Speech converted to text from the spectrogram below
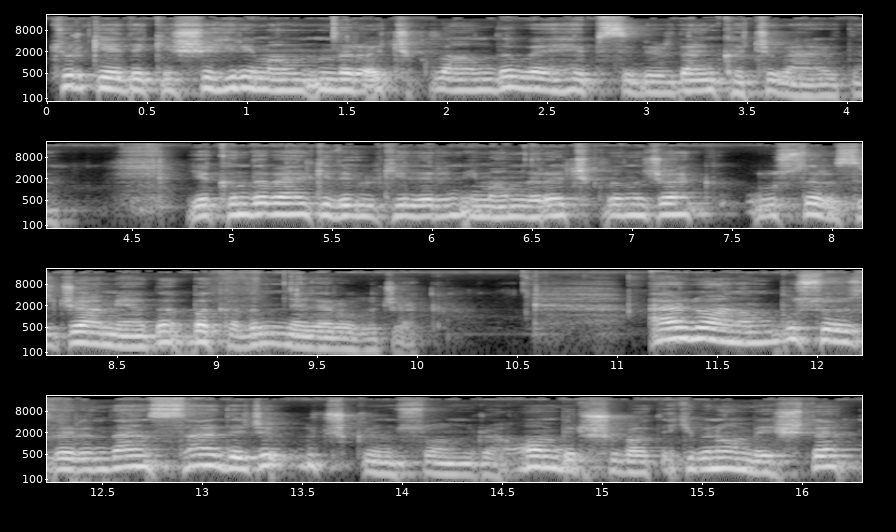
Türkiye'deki şehir imamları açıklandı ve hepsi birden kaçıverdi. Yakında belki de ülkelerin imamları açıklanacak, uluslararası camiada bakalım neler olacak. Erdoğan'ın bu sözlerinden sadece 3 gün sonra 11 Şubat 2015'te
